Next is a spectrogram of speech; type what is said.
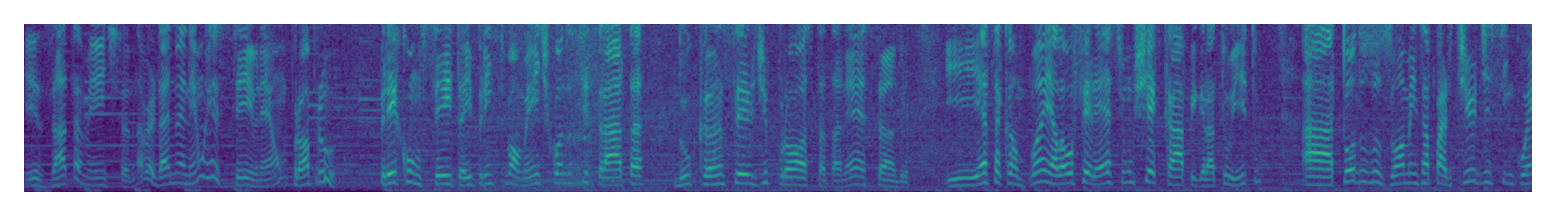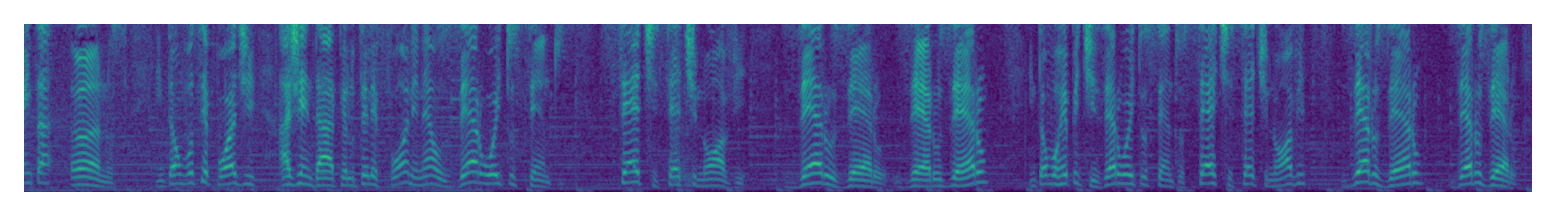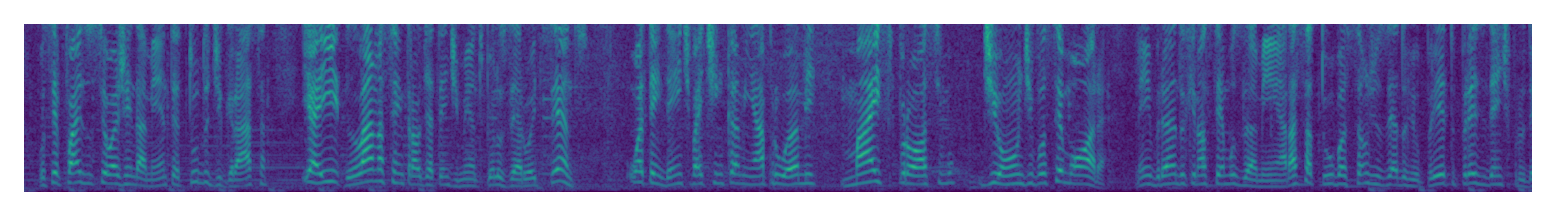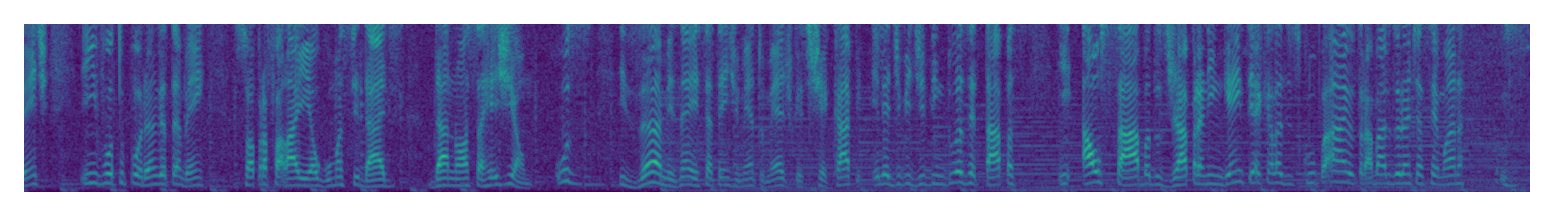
Exatamente. Na verdade, não é nem um receio, né? É um próprio preconceito aí, principalmente quando se trata do câncer de próstata, né, Sandro? E essa campanha ela oferece um check-up gratuito a todos os homens a partir de 50 anos. Então você pode agendar pelo telefone, né, o 0800 779 0000. Então vou repetir, 0800 779 0000. Você faz o seu agendamento, é tudo de graça. E aí, lá na central de atendimento pelo 0800, o atendente vai te encaminhar para o AME mais próximo de onde você mora. Lembrando que nós temos AME em Araçatuba, São José do Rio Preto, Presidente Prudente e em Votuporanga também, só para falar aí algumas cidades da nossa região. Os exames, né, esse atendimento médico, esse check-up, ele é dividido em duas etapas e aos sábados, já para ninguém ter aquela desculpa, ah, eu trabalho durante a semana,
